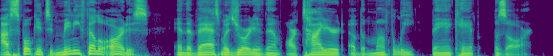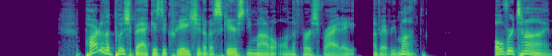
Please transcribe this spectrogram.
I've spoken to many fellow artists, and the vast majority of them are tired of the monthly Bandcamp bazaar. Part of the pushback is the creation of a scarcity model on the first Friday of every month. Over time,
